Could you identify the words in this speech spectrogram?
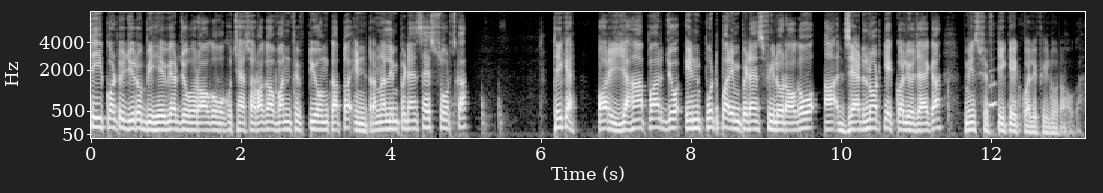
T equal to zero behaviour जो हो रहा होगा, वो कुछ ऐसा होगा 150 ओम का तो इंटरनल इंपिडेंस है इस सोर्स का। ठीक है? और यहाँ पर जो इनपुट पर इंपिडेंस फील हो रहा होगा, वो जेड नॉट के इक्वली हो जाएगा मीन्स 50 के इक्वली फील हो रहा होगा।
